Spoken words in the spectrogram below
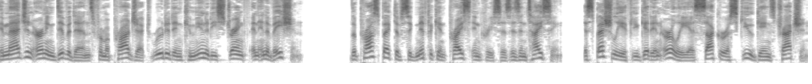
Imagine earning dividends from a project rooted in community strength and innovation. The prospect of significant price increases is enticing, especially if you get in early as Sakura SKU gains traction.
